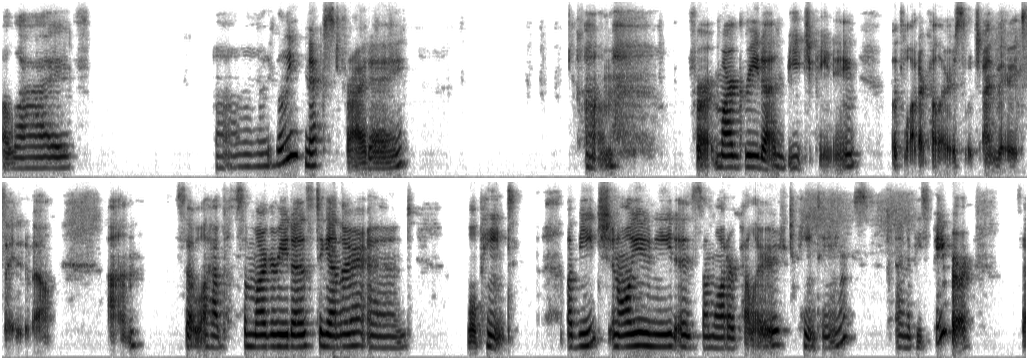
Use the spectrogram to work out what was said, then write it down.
a live, uh, I believe next Friday, um, for margarita and beach painting with watercolors, which I'm very excited about. Um, so we'll have some margaritas together and we'll paint a beach, and all you need is some watercolor paintings and a piece of paper. So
